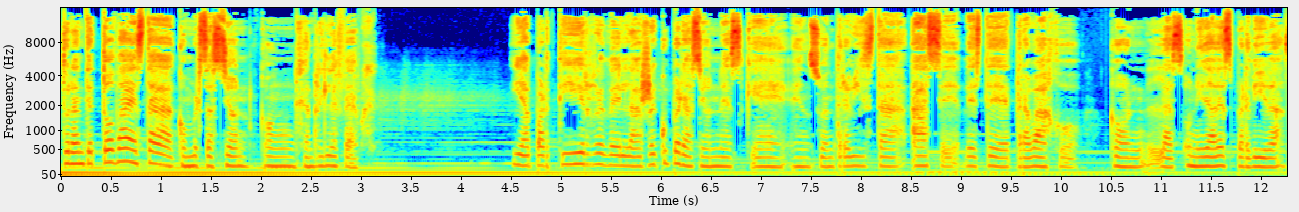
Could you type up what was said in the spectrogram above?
Durante toda esta conversación con Henri Lefebvre y a partir de las recuperaciones que en su entrevista hace de este trabajo con las unidades perdidas,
